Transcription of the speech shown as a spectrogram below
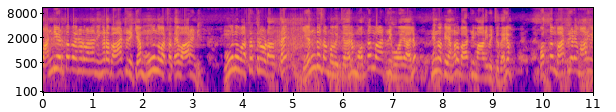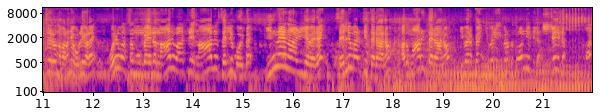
വണ്ടി എടുത്തപ്പോൾ എന്നോട് പറഞ്ഞാൽ നിങ്ങളുടെ ബാറ്ററിക്ക് മൂന്ന് വർഷത്തെ വാറണ്ടി മൂന്ന് വർഷത്തിനോടകത്തെ എന്ത് സംഭവിച്ചാലും മൊത്തം ബാറ്ററി പോയാലും നിങ്ങൾക്ക് ഞങ്ങൾ ബാറ്ററി മാറി വെച്ച് തരും. മൊത്തം ബാറ്ററിയുടെ മാറി വെച്ച് തരുമെന്ന് പറഞ്ഞ പുള്ളികളെ ഒരു വർഷം മുമ്പേ എന്റെ നാല് ബാറ്ററി നാല് സെല്ല് പോയിട്ട് ഇന്നേ നാഴിക വരെ സെല്ല് വരുത്തി തരാനോ അത് മാറി തരാനോ ഇവർക്ക് ഇവർ ഇവർക്ക് തോന്നിയിട്ടില്ല. ചെയ്തില്ല. പല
